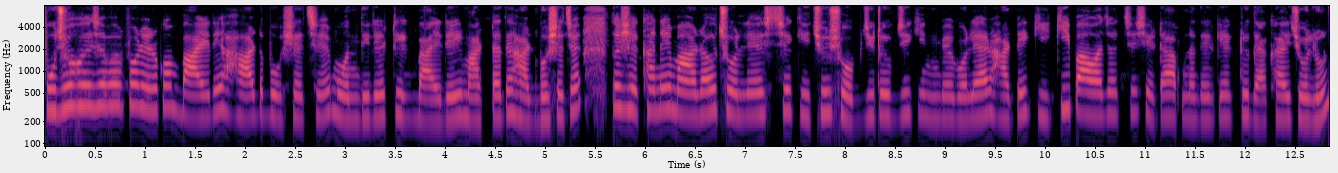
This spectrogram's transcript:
পুজো হয়ে যাওয়ার পর এরকম বাইরে হাট বসেছে মন্দিরের ঠিক বাইরেই মাঠটাতে হাট বসেছে। তো সেখানে মারাও চলে এসছে কিছু সবজি টবজি কিনবে বলে। আর হাটে কি কি পাওয়া যাচ্ছে সেটা আপনাদেরকে একটু দেখায় চলুন।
